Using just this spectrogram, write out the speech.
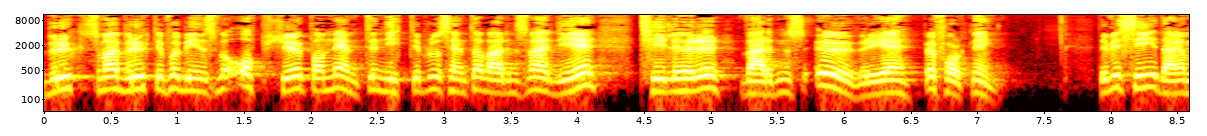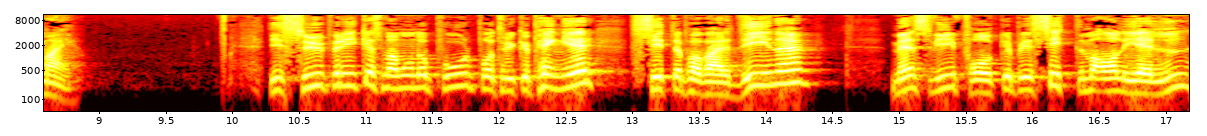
brukt, som er brukt i forbindelse med oppkjøp av nevnte 90% av verdens verdier, tilhører verdens øvrige befolkning. Dvs. Si deg og meg. De superrike som har monopol på å trykke penger, sitter på verdiene, mens vi folket blir sittende med all gjelden.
